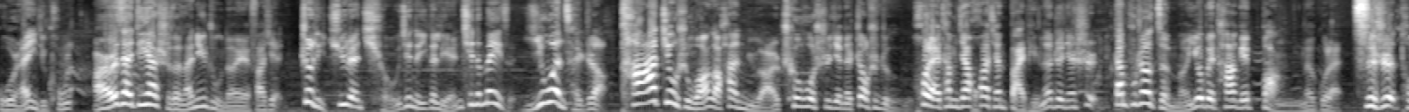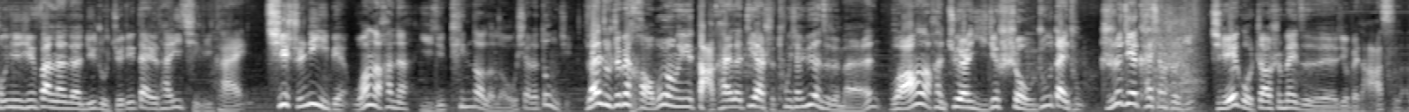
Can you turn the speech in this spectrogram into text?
果然已经空了。而在地下室的男女主呢，也发现这里居然囚禁了一个年轻的妹子，一问才知道。他就是王老汉女儿车祸事件的肇事者。后来他们家花钱摆平了这件事，但不知道怎么又被他给绑了过来。此时同情心泛滥的女主决定带着他一起离开。其实另一边，王老汉呢已经听到了楼下的动静。男主这边好不容易打开了地下室通向院子的门，王老汉居然已经守株待兔，直接开枪射击。结果肇事妹子就被打死了。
